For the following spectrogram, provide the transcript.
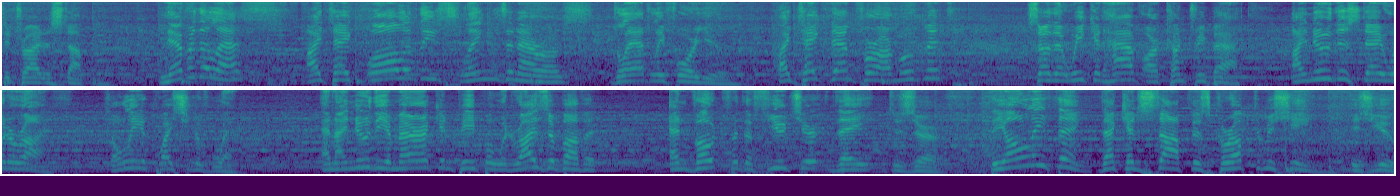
to try to stop me. Nevertheless, I take all of these slings and arrows gladly for you. I take them for our movement so that we can have our country back. I knew this day would arrive. It's only a question of when. And I knew the American people would rise above it and vote for the future they deserve. The only thing that can stop this corrupt machine is you.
